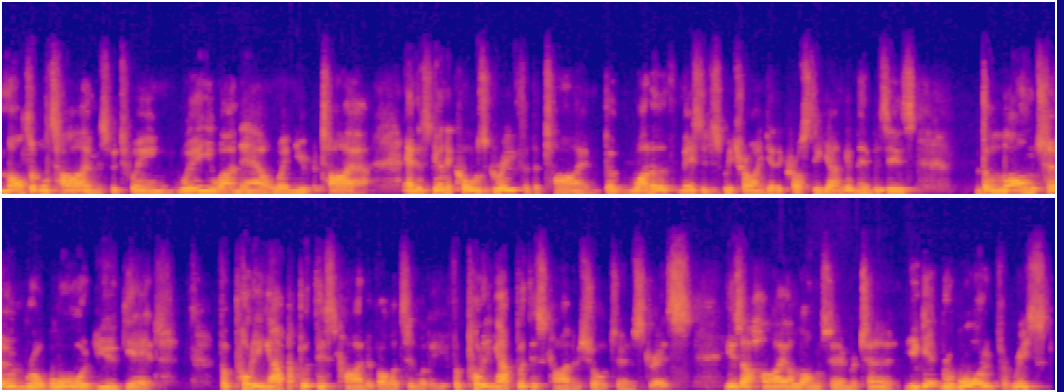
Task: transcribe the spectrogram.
multiple times between where you are now and when you retire. And it's going to cause grief at the time. But one of the messages we try and get across to younger members is the long term reward you get for putting up with this kind of volatility, for putting up with this kind of short term stress, is a higher long term return. You get rewarded for risk.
